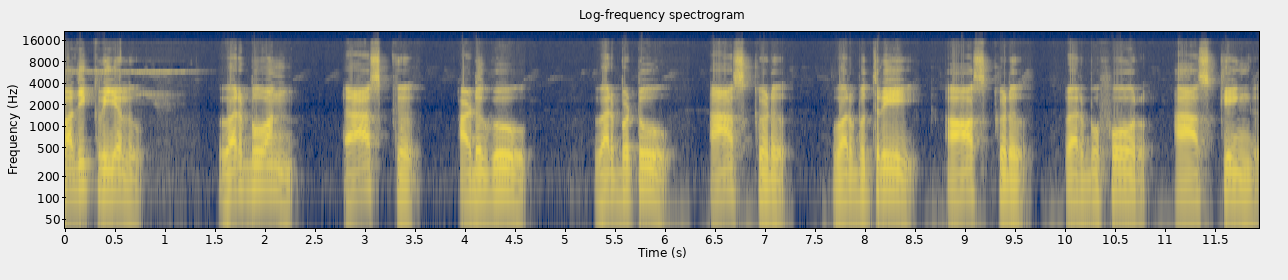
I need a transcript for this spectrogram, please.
పది క్రియలు. వెర్బ్ వన్ యాస్క్ అడుగు. Verb two asked verb three asked verb four asking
